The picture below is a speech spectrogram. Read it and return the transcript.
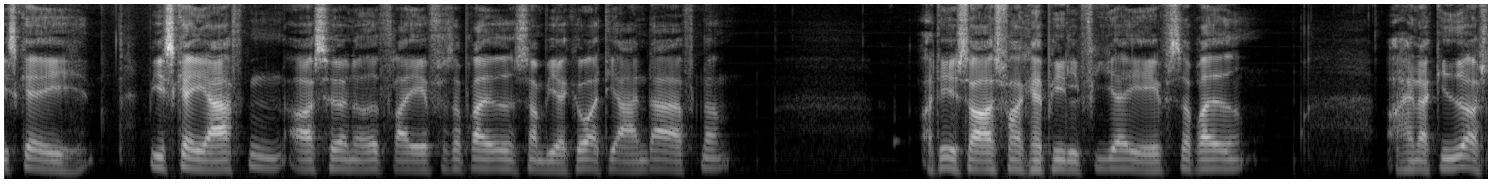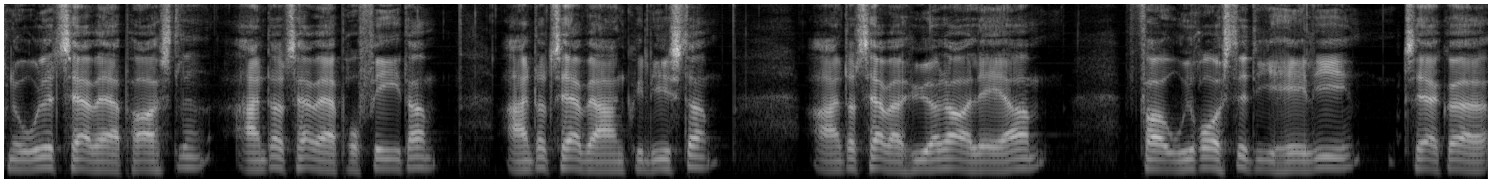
Vi skal i, vi skal i aften også høre noget fra Efeserbrevet, som vi har gjort de andre aftener. Og det er så også fra kapitel 4 i Efeserbrevet. Og han har givet os nogle til at være apostle, andre til at være profeter, andre til at være angelister, andre til at være hyrder og lærere, for at udruste de hellige til at gøre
